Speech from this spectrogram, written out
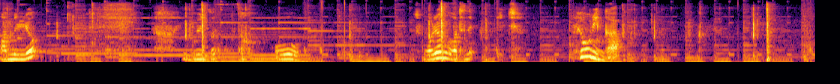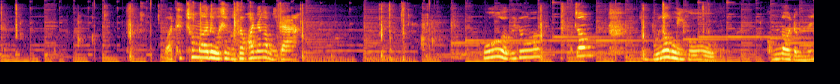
안 밀려? 하, 이거 뭐야 이거? 어, 오. 좀 어려운 거 같은데 자, 회오리인가? 와, 태초마을에 오신 것을 환영합니다. 오, 여기서 점프. 뭐냐고, 이거. 겁나 어렵네.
